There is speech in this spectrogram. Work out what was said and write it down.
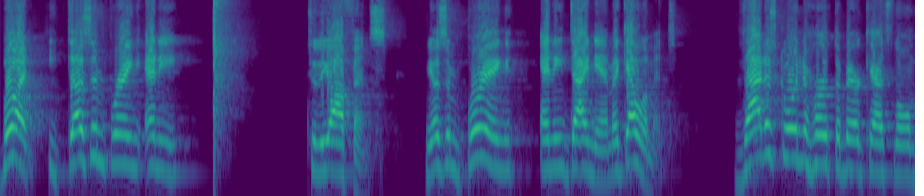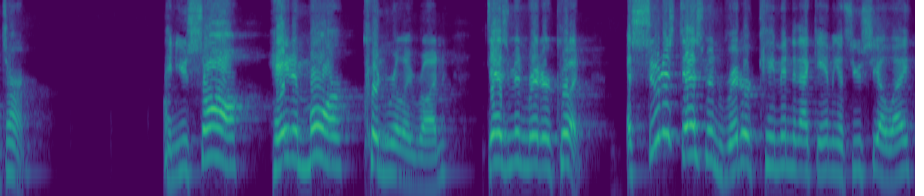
but he doesn't bring any to the offense. He doesn't bring any dynamic element. That is going to hurt the Bearcats long term. And you saw Hayden Moore couldn't really run. Desmond Ridder could. As soon as Desmond Ridder came into that game against UCLA,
